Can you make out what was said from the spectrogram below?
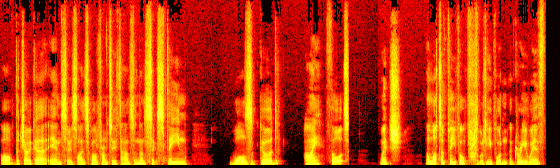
of the Joker in Suicide Squad from 2016 was good, I thought, which a lot of people probably wouldn't agree with.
